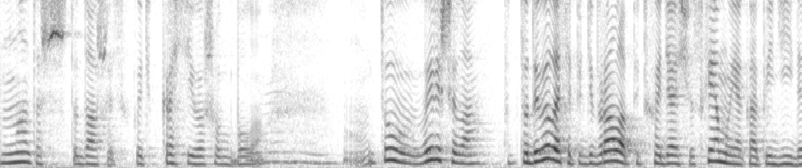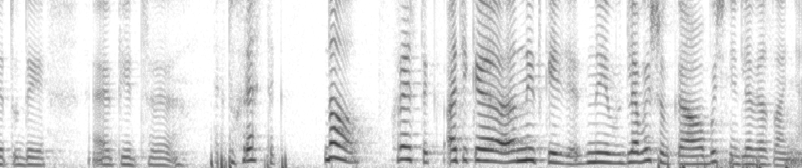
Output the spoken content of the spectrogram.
Ну, треба ж туди щось хоч красиво, щоб було. То вирішила, подивилася, підібрала підходящу схему, яка підійде туди е, під. е, Так то хрестик? Да, хрестик, а тільки нитки не для вишивки, а обичні для в'язання.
